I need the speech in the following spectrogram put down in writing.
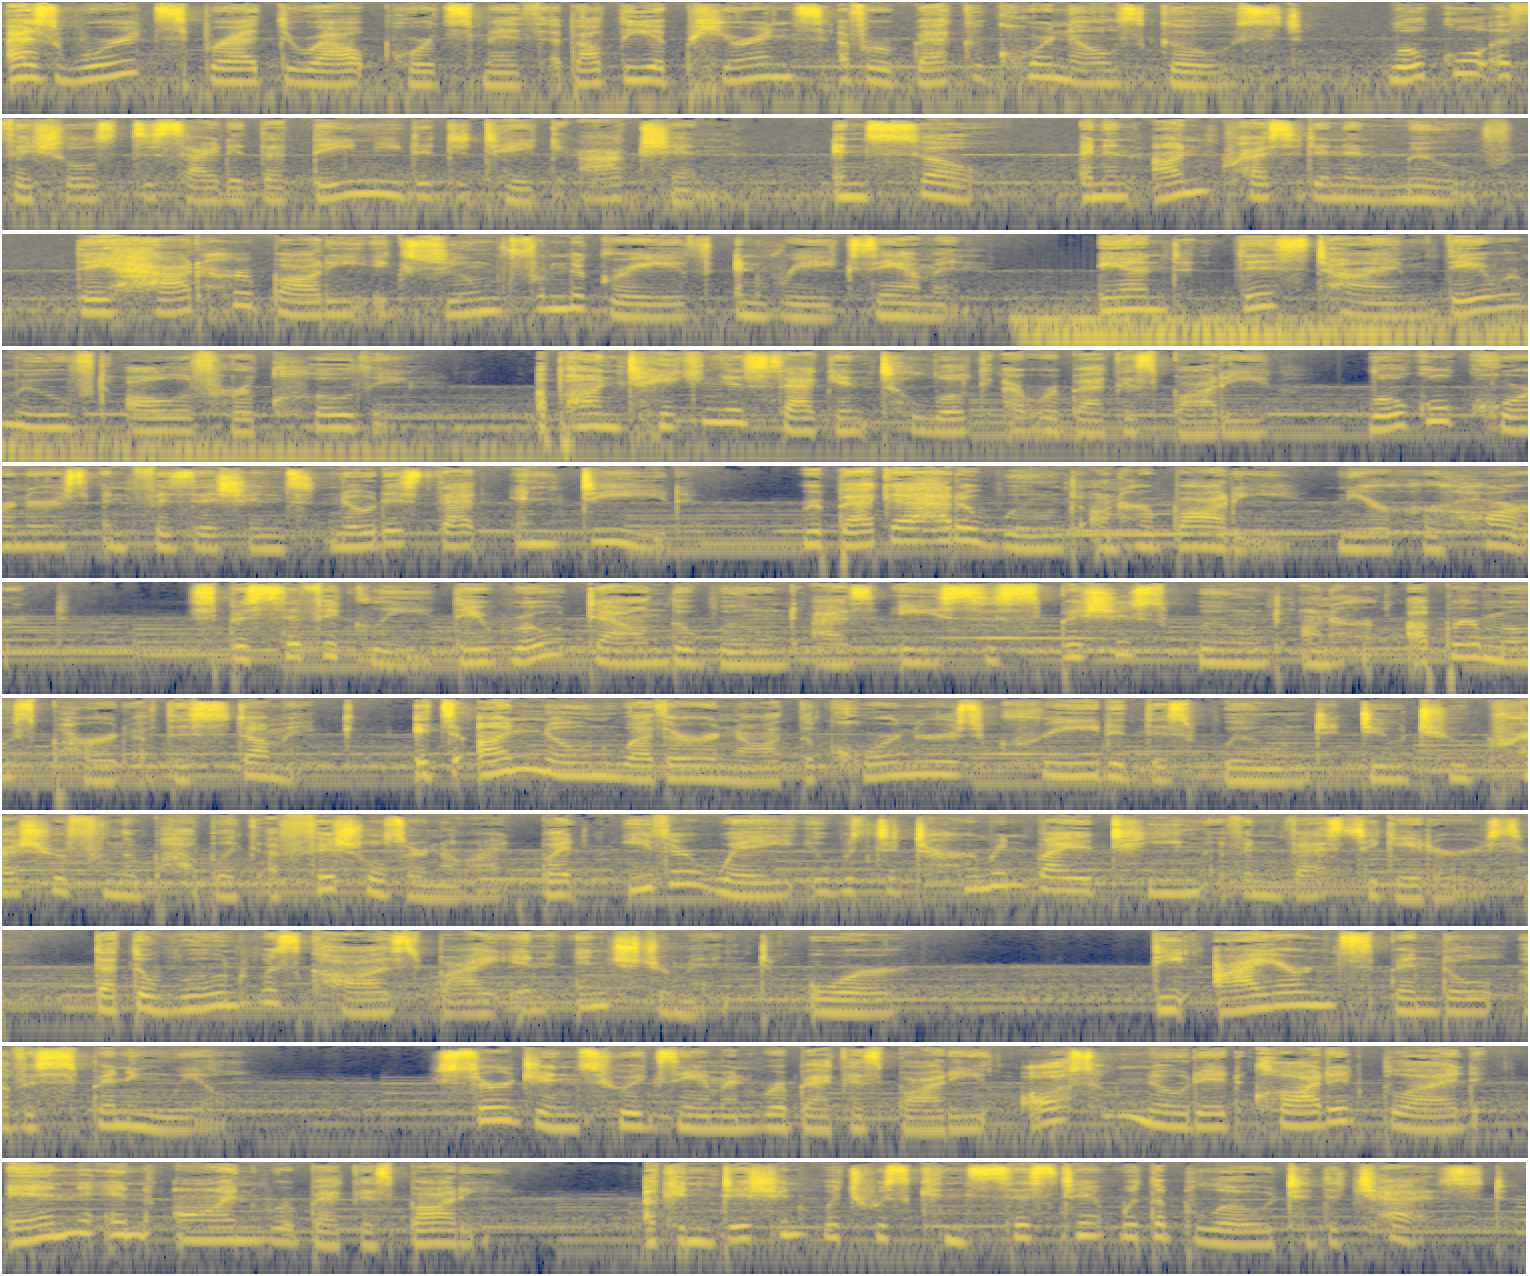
As word spread throughout Portsmouth about the appearance of Rebecca Cornell's ghost, local officials decided that they needed to take action. And so, in an unprecedented move, they had her body exhumed from the grave and re examined. And this time, they removed all of her clothing. Upon taking a second to look at Rebecca's body, local coroners and physicians noticed that indeed, Rebecca had a wound on her body near her heart. Specifically, they wrote down the wound as a suspicious wound on her uppermost part of the stomach. It's unknown whether or not the coroners created this wound due to pressure from the public officials or not, but either way, it was determined by a team of investigators that the wound was caused by an instrument, or the iron spindle of a spinning wheel. Surgeons who examined Rebecca's body also noted clotted blood in and on Rebecca's body, a condition which was consistent with a blow to the chest.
